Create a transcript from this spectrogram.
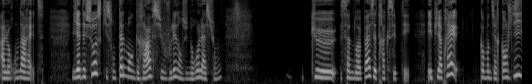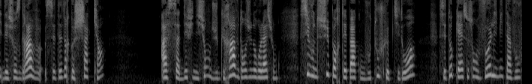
Alors on arrête. Il y a des choses qui sont tellement graves, si vous voulez, dans une relation, que ça ne doit pas être accepté. Et puis après, comment dire, quand je dis des choses graves, c'est-à-dire que chacun a sa définition du grave dans une relation. Si vous ne supportez pas qu'on vous touche le petit doigt, c'est ok, ce sont vos limites à vous.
